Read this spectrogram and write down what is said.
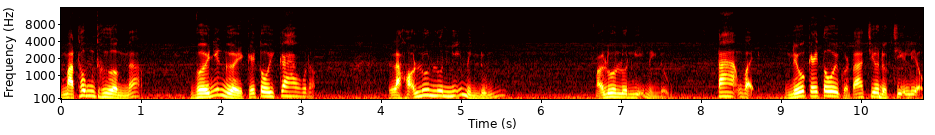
Mà thông thường đó, với những người cái tôi cao đó, là họ luôn luôn nghĩ mình đúng. Họ luôn luôn nghĩ mình đúng. Ta cũng vậy. Nếu cái tôi của ta chưa được trị liệu,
